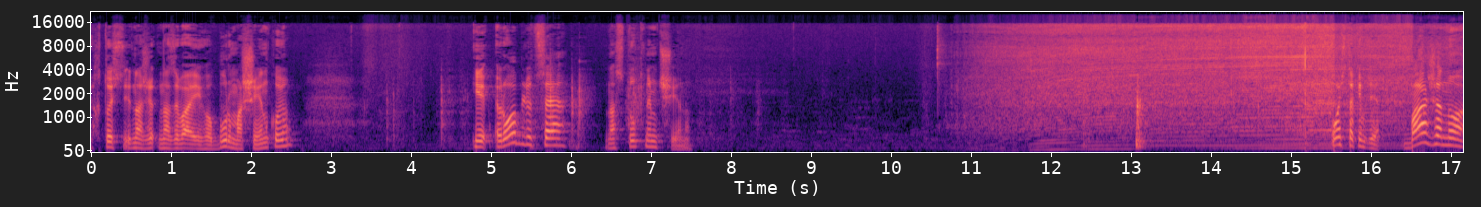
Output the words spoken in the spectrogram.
хтось називає його бурмашинкою. І роблю це наступним чином. Ось таким чином. Бажано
